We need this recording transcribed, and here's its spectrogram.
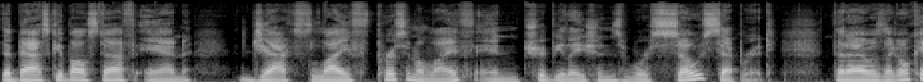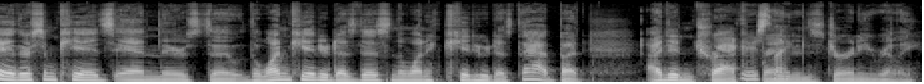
The basketball stuff and Jack's life, personal life, and tribulations were so separate that I was like, okay, there's some kids, and there's the the one kid who does this and the one kid who does that, but I didn't track There's, like- Brandon's journey really.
